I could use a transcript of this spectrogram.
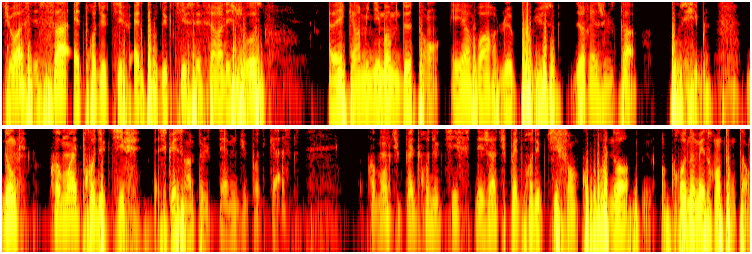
Tu vois, c'est ça être productif. Être productif, c'est faire les choses avec un minimum de temps et avoir le plus de résultats possible. Donc, comment être productif? Parce que c'est un peu le thème du podcast. Comment tu peux être productif? Déjà, tu peux être productif en, chrono, en chronométrant ton temps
